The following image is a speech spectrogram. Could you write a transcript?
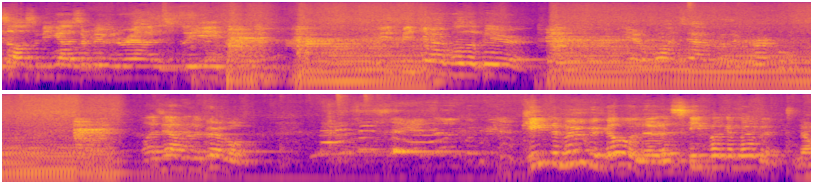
It's awesome. you guys are moving around. Just please, please be careful up here. Yeah, watch out for the cripple. Watch out for the cripple. Keep the movement going though. Let's keep fucking moving. No.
